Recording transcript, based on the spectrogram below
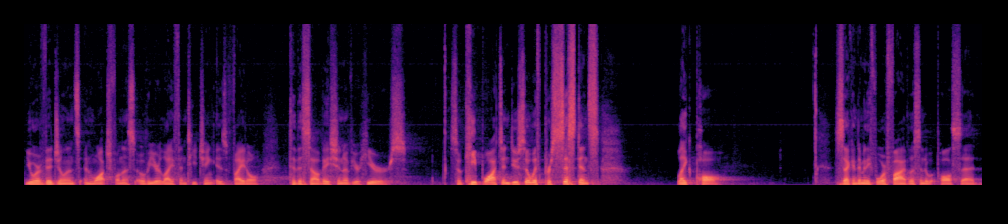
your vigilance and watchfulness over your life and teaching is vital to the salvation of your hearers. So keep watch and do so with persistence, like Paul. 2 Timothy 4 5, listen to what Paul said,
